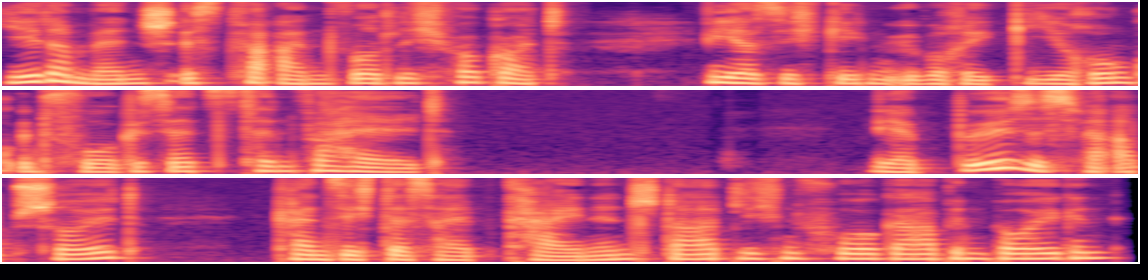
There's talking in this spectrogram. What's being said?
Jeder Mensch ist verantwortlich vor Gott, wie er sich gegenüber Regierung und Vorgesetzten verhält. Wer Böses verabscheut, kann sich deshalb keinen staatlichen Vorgaben beugen,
